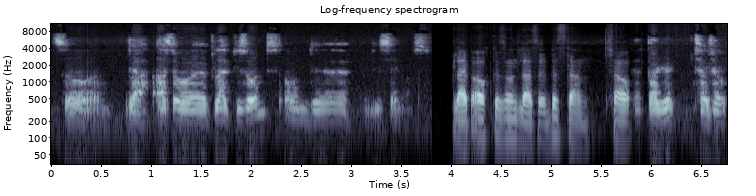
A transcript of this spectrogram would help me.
So, ja, also bleib gesund und wir sehen uns. Bleib auch gesund, Lasse. Bis dann. Ciao. Danke. Ciao, ciao.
